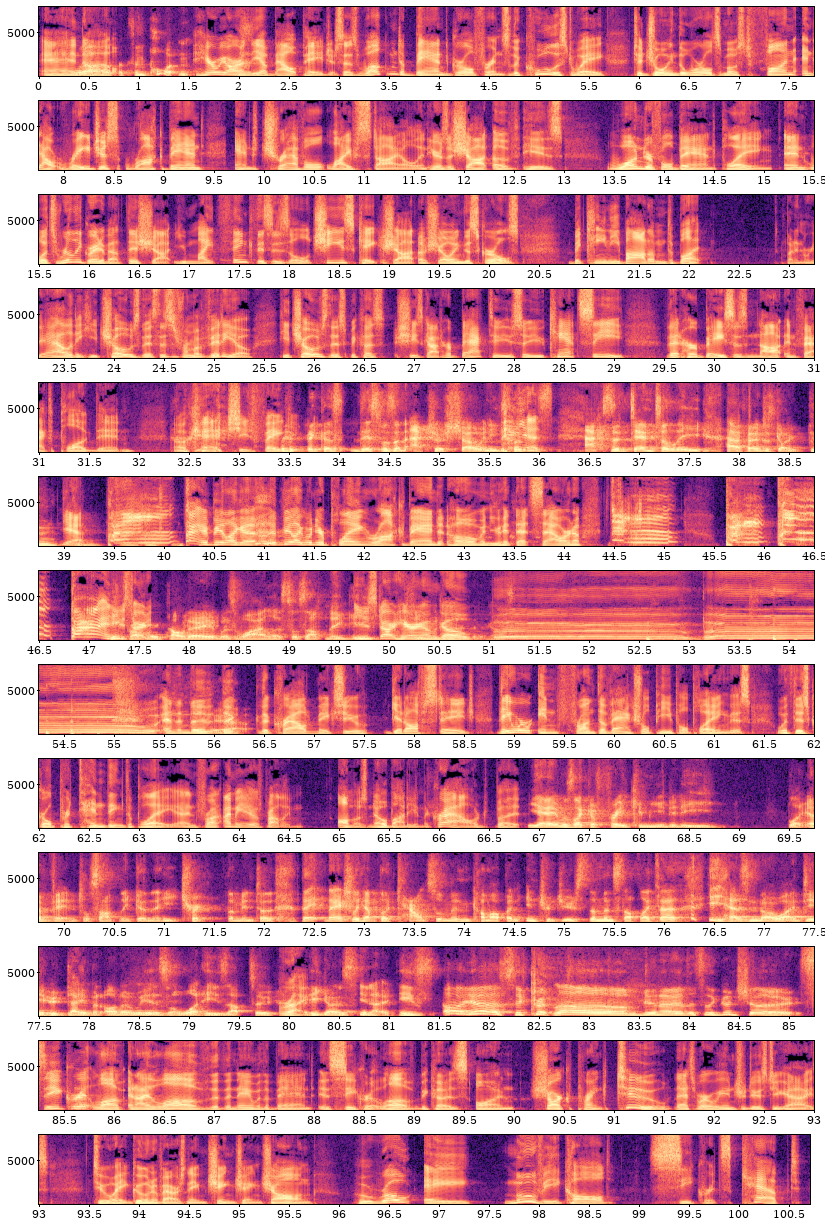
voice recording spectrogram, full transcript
And well, uh, it's important. here we are in the about page. It says, Welcome to Band Girlfriends, the coolest way to join the world's most fun and outrageous rock band and travel lifestyle. And here's a shot of his wonderful band playing. And what's really great about this shot, you might think this is a little cheesecake shot of showing this girl's bikini bottomed butt. But in reality, he chose this. This is from a video. He chose this because she's got her back to you, so you can't see that her bass is not, in fact, plugged in. Okay, she's faking. because this was an actual show, and he couldn't Yes. accidentally have her just going. Yeah, it'd be like a. It'd be like when you're playing Rock Band at home and you hit that sour note, and He you start probably told her it was wireless or something. you start hearing him go boo, boo, and then the, Yeah. the the crowd makes you get off stage. They were in front of actual people playing this with this girl pretending to play in front. I mean, it was probably almost nobody in the crowd, but Yeah, it was like a free community like event or something, and then he tricked them into. They they actually have the councilman come up and introduce them and stuff like that. he has no idea who David Otto is or what he's up to. Right. But he goes, you know, he's oh yeah, Secret Love. You know, this is a good show. Secret Love. And I love that the name of the band is Secret Love because on Shark Prank 2, that's where we introduced you guys to a goon of ours named Ching Chang Chong, who wrote a movie called Secrets Kept.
